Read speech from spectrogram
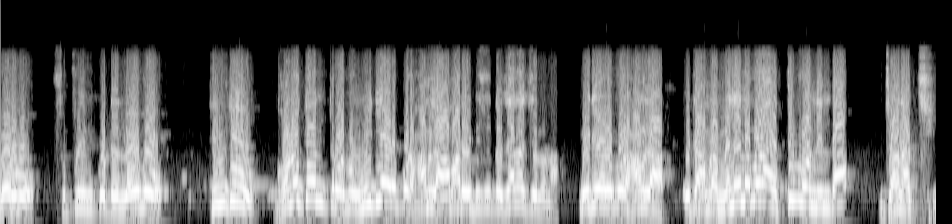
লড়বো, সুপ্রিম কোর্টে লড়বো। কিন্তু গণতন্ত্র এবং মিডিয়ার উপর হামলা, আমার এই বিষয়টা জানা ছিল না। মিডিয়ার উপর হামলা, এটা আমরা মেনে নেব না তীব্র নিন্দা জানাচ্ছি।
